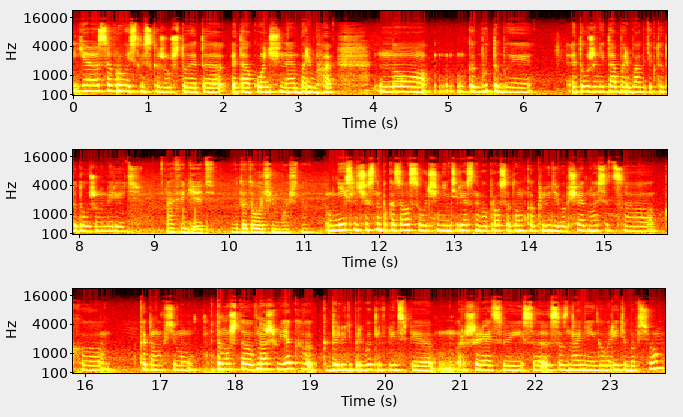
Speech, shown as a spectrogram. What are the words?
Я совру, если скажу, что это, это оконченная борьба, но как будто бы это уже не та борьба, где кто-то должен умереть. Офигеть. Вот это очень мощно. Мне, если честно, показался очень интересный вопрос о том, как люди вообще относятся к к этому всему. Потому что в наш век, когда люди привыкли, в принципе, расширять свои со сознания и говорить обо всем,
